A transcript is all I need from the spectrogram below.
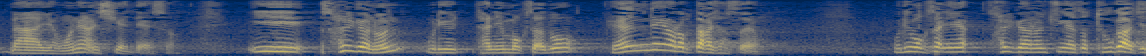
나 영혼의 안식에 대해서. 이 설교는 우리 담임 목사도 굉장히 어렵다 하셨어요. 우리 목사님 설교하는 중에서 두 가지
